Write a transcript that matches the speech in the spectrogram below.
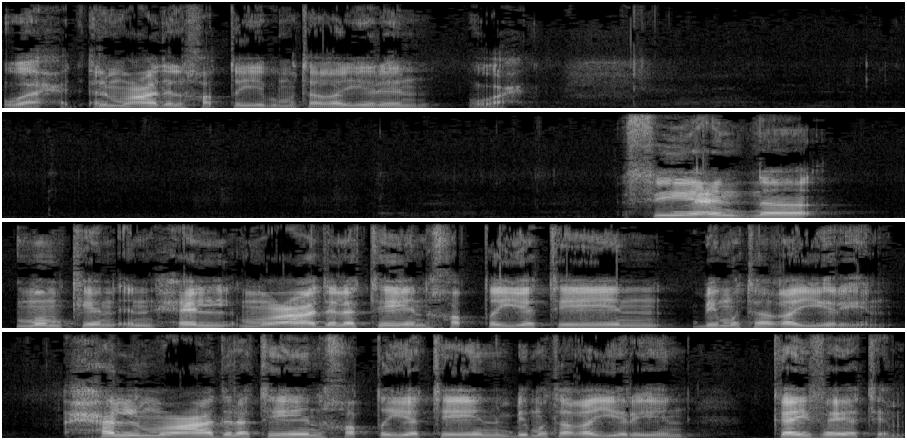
واحد. المعادلة الخطية بمتغير واحد. في عندنا ممكن نحل معادلتين خطيتين بمتغيرين. حل معادلتين خطيتين بمتغيرين. كيف يتم؟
